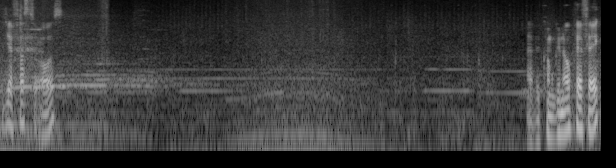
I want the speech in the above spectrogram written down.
Sieht ja fast so aus. Ja, wir kommen genau perfekt.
